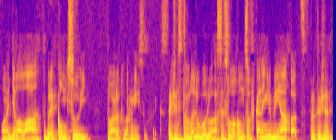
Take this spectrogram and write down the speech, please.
ona dělala, to bude koncový tvarotvorný sufix. Takže z tohle důvodu asi slovo koncovka není dobrý nápad, protože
